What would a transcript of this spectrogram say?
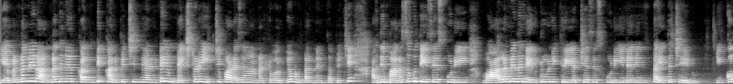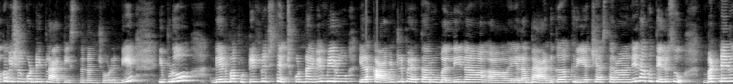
ఏమన్నా మీరు అన్నది నేను కంటికి కనిపించింది అంటే నెక్స్ట్ డే ఇచ్చి పడేసాను అన్నట్టు వరకే ఉంటాను నేను తప్పించి అది మనసుకు తీసేసుకుని వాళ్ళ మీద నెగిటివ్ని క్రియేట్ చేసేసుకుని నేను ఇంత అయితే చేయను. ఇంకొక విషయం కూడా నేను క్లారిటీ ఇస్తున్నాను చూడండి. ఇప్పుడు నేను మా పుట్టింటి నుంచి తెచ్చుకున్నవి మీరు ఇలా కామెంట్లు పెడతారు మళ్ళీ నా ఇలా బ్యాడ్గా క్రియేట్ చేస్తారు అని నాకు తెలుసు. బట్ నేను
